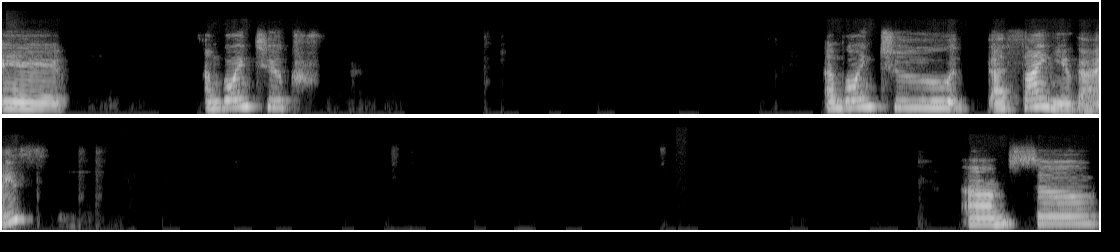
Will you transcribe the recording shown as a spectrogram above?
uh, I'm going to I'm going to assign you guys Um, so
